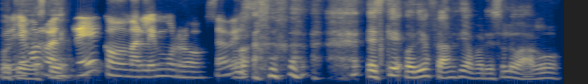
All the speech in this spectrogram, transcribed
Yo le llamo es que- rentrée como Marlene Murro, ¿sabes? Es que odio Francia, por eso lo hago.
